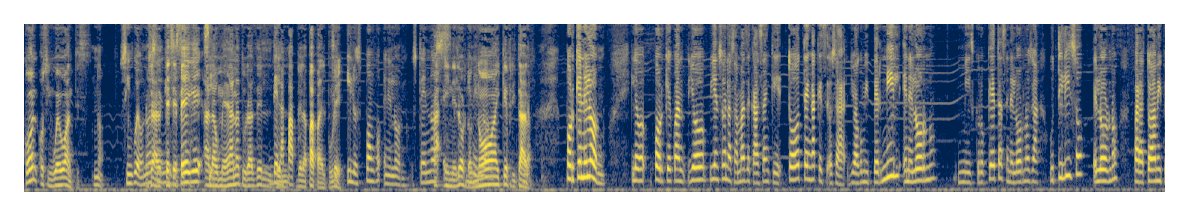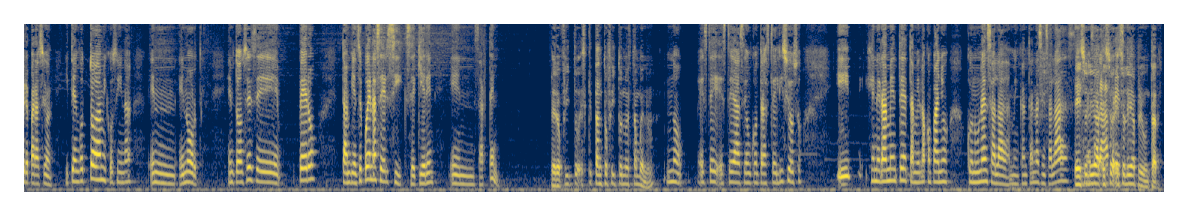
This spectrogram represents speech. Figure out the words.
con o sin huevo antes. No, sin huevo, no o sea, se que se pegue a Sí, la humedad natural del, De la papa. de la papa, del puré. sí, y los pongo en el horno. Usted no Ah, en el horno, en el no horno. hay que fritar. No. ¿Por qué en el horno? Lo- porque cuando yo pienso en las amas de casa en que todo tenga que, o sea, yo hago mi pernil en el horno, mis croquetas en el horno, o sea, utilizo el horno para toda mi preparación y tengo toda mi cocina en, en orden. Entonces, eh, pero también se pueden hacer si se quieren en sartén. Pero frito, es que tanto frito no es tan bueno, ¿no? No, este, este hace un contraste delicioso y generalmente también lo acompaño con una ensalada. Me encantan las ensaladas. Eso le, iba, eso, eso le iba a preguntar.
